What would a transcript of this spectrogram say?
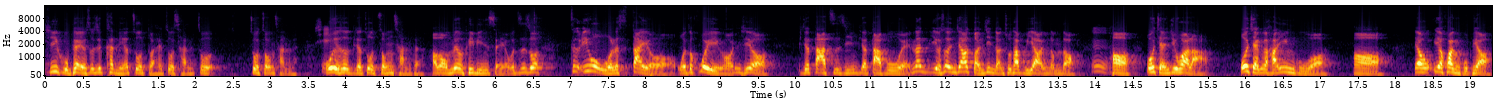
其实股票有时候就看你要做短还是做长，做做中长的。我有时候比较做中长的，好吧？我没有批评谁，我只是说这个，因为我的 style 哦，我的会员哦，有些哦比较大资金，比较大部位，那有时候你叫他短进短出，他不要，你懂不懂？嗯。好，我讲一句话啦，我讲个航运股哦，哦，要要换股票，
